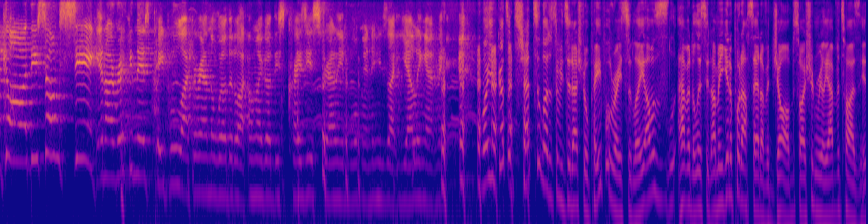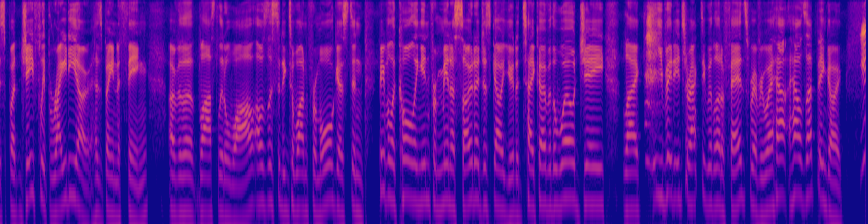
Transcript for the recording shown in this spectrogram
my God, this song's sick. And I reckon there's people like around the world that are like, oh my God, this crazy Australian woman who's like yelling at me. Well, you've got to chat to lots of international people recently. I was having to listen. I mean, you're going to put us out of a job, so I shouldn't really advertise this. But G Flip Radio has been a thing over the last little while. I was listening to one from August, and people are calling in from Minnesota, just going, "You're going to take over the world, G." Like you've been interacting with a lot of fans from everywhere. How, how's that been going? Yeah,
